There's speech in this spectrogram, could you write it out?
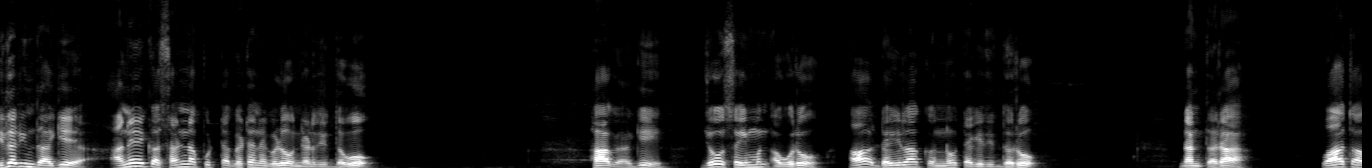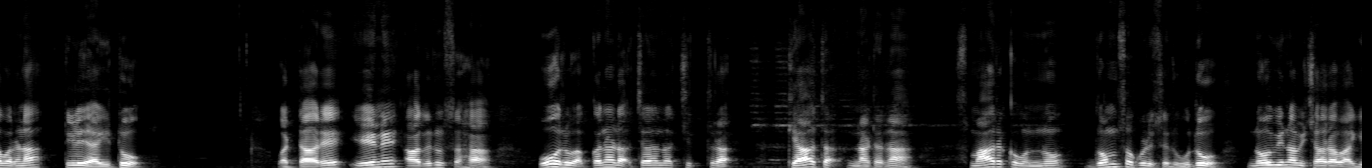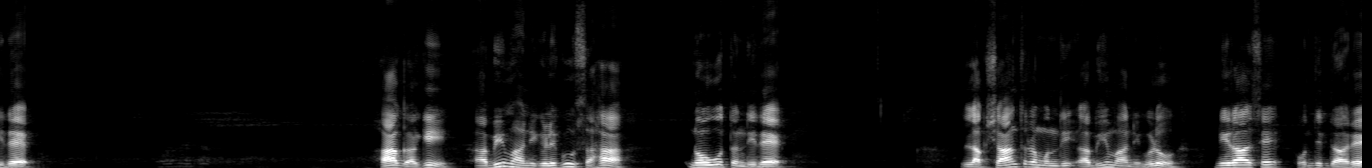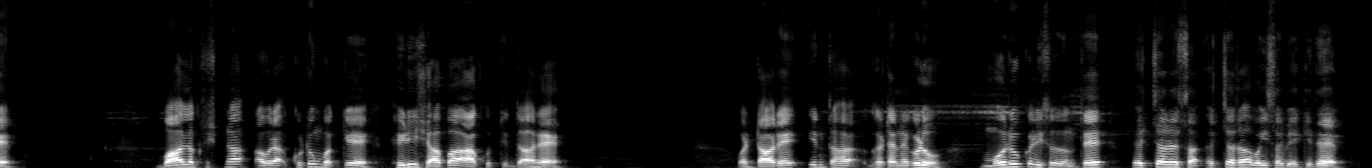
ಇದರಿಂದಾಗಿ ಅನೇಕ ಸಣ್ಣ ಪುಟ್ಟ ಘಟನೆಗಳು ನಡೆದಿದ್ದವು. ಹಾಗಾಗಿ ಜೋ ಸೈಮನ್ ಅವರು ಆ ಡೈಲಾಗನ್ನು ತೆಗೆದಿದ್ದರು. ನಂತರ ವಾತಾವರಣ ತಿಳಿಯಾಯಿತು. ಒಟ್ಟಾರೆ ಏನೇ ಆದರೂ ಸಹ ಓರ್ವ ಕನ್ನಡ ಚಲನಚಿತ್ರ ಖ್ಯಾತ ನಟನ ಸ್ಮಾರಕವನ್ನು ಧ್ವಂಸಗೊಳಿಸಿರುವುದು ನೋವಿನ ವಿಚಾರವಾಗಿದೆ. ಹಾಗಾಗಿ ಅಭಿಮಾನಿಗಳಿಗೂ ಸಹ ನೋವು ತಂದಿದೆ. ಲಕ್ಷಾಂತರ ಮಂದಿ ಅಭಿಮಾನಿಗಳು ನಿರಾಸೆ ಹೊಂದಿದ್ದಾರೆ. ಬಾಲಕೃಷ್ಣ ಅವರ ಕುಟುಂಬಕ್ಕೆ ಹಿಡಿ ಶಾಪ ಹಾಕುತ್ತಿದ್ದಾರೆ. ಒಟ್ಟಾರೆ ಇಂತಹ ಘಟನೆಗಳು ಮರುಕಳಿಸದಂತೆ ಎಚ್ಚರ ಸ, ಎಚ್ಚರ ವಹಿಸಬೇಕಿದೆ.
